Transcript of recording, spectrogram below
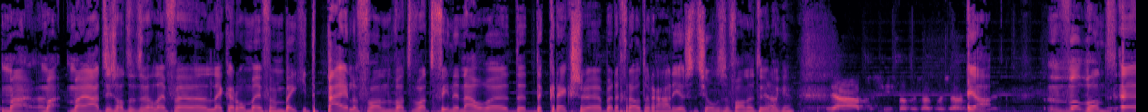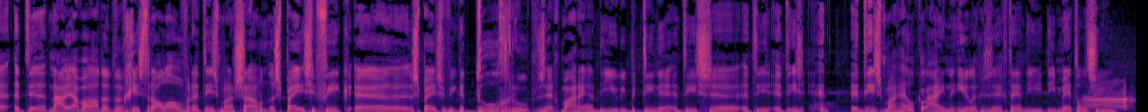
Maar, maar, maar ja, het is altijd wel even lekker om even een beetje te peilen van wat, wat vinden nou eh, de, de cracks eh, bij de grote radiostations ervan natuurlijk. Hè? Ja, precies, dat is ook weer zo. Ja. natuurlijk. Want, het, nou ja, we hadden het er gisteren al over. Het is maar zo'n specifiek, specifieke doelgroep, zeg maar, hè, die jullie bedienen. Het is, het, is, het, is, het, is maar heel klein, eerlijk gezegd, hè, die, die metal scene. Ah,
